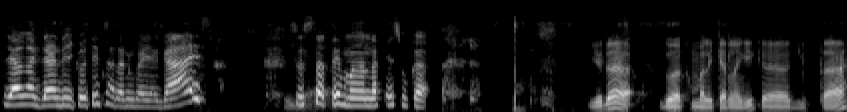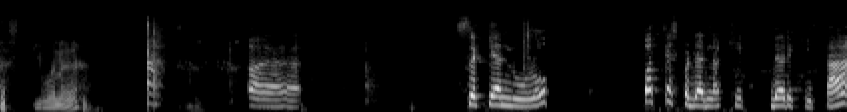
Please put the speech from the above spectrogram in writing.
jangan jangan diikuti saran gue ya guys Iya. susah emang anaknya suka Yaudah, gue kembalikan lagi ke Gita. Gimana? Eh, sekian dulu podcast perdana kita, dari kita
